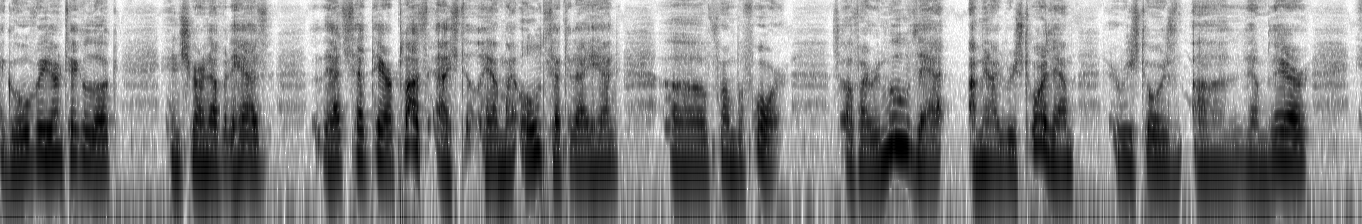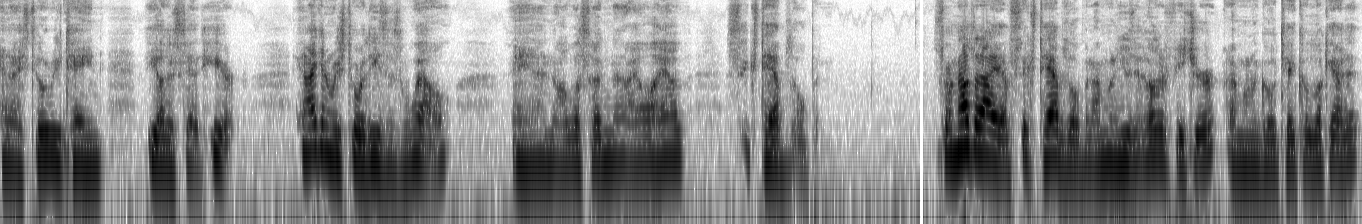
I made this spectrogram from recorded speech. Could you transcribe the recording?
I go over here and take a look, and sure enough, it has that set there. Plus, I still have my old set that I had uh, from before. So if I remove that, I mean, I restore them, it restores uh, them there, and I still retain the other set here. And I can restore these as well, and all of a sudden I'll have six tabs open. So now that I have six tabs open, I'm going to use that other feature. I'm going to go take a look at it,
